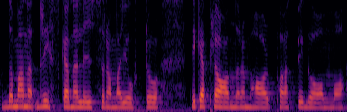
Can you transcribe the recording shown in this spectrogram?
de riskanalyser de har gjort och vilka planer de har på att bygga om. Och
